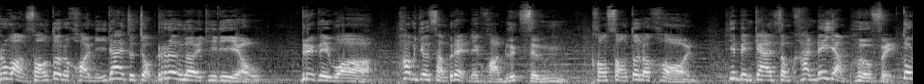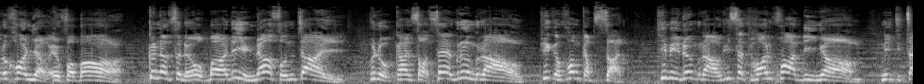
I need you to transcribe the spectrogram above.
ระหว่างสองตัวละครนี้ได้จนจบเรื่องเลยทีเดียว เรียกได้ว่าภาพยนตร์สำเร็จในความลึกซึ้งของสองตัวละครที่เป็นการสำคัญได้อย่างเพอร์เฟกตัวละครอย่างเอลฟาบาก็นำเสนอออกมาได้อย่างน่าสนใจ ผนวกการสอดแทรกเรื่องราว ที่เกี่ยวข้องกับสัตว์ ที่มีเรื่องราวที่สะท้อนความดีงาม ในจิตใจ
